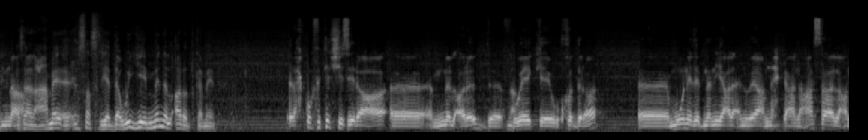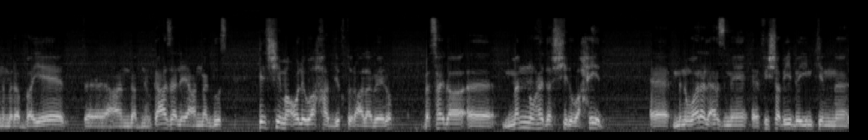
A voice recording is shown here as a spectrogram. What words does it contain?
نعم. مثلا قصص يدوية من الأرض كمان. رح يكون في كل شيء زراعة آه، من الأرض نعم. فواكه وخضرة. آه، مونة لبنانية على أنواع عم نحكي عن عسل عن مربيات عن لبن مكعزله عن مكدوس كل شيء معقول واحد يخطر على باله. بس هيدا آه، منه هذا الشيء الوحيد. آه، من وراء الأزمة آه، في شبيبة يمكن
